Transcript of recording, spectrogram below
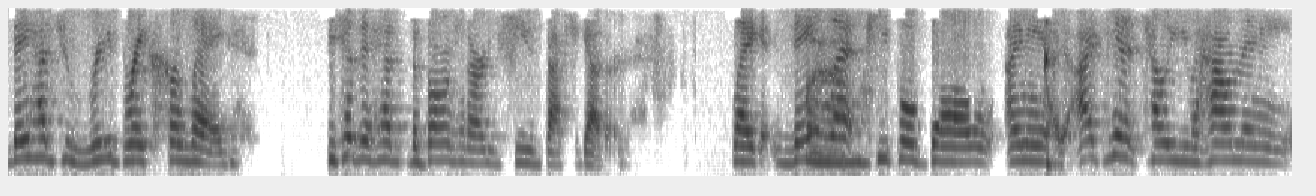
they had to re-break her leg because it had the bone had already fused back together. Like they Wow. let people go. I mean, I can't tell you how many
